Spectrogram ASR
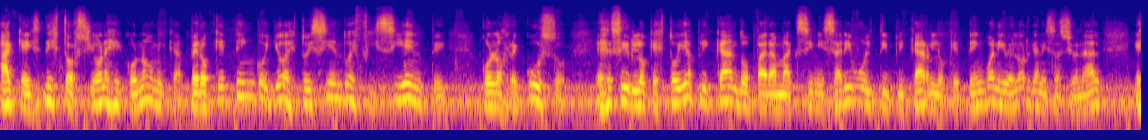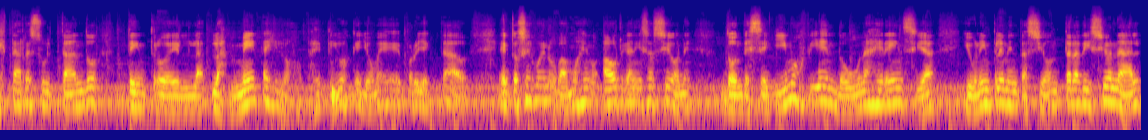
A que hay distorsiones económicas, pero ¿qué tengo yo? Estoy siendo eficiente con los recursos. Es decir, lo que estoy aplicando para maximizar y multiplicar lo que tengo a nivel organizacional está resultando dentro de la- las metas y los objetivos que yo me he proyectado. Entonces, bueno, vamos a organizaciones donde seguimos viendo una gerencia y una implementación tradicional,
